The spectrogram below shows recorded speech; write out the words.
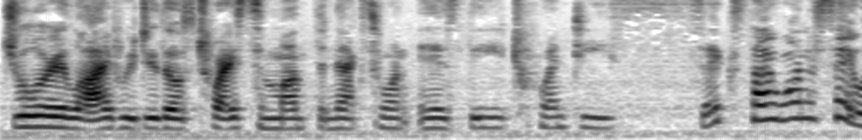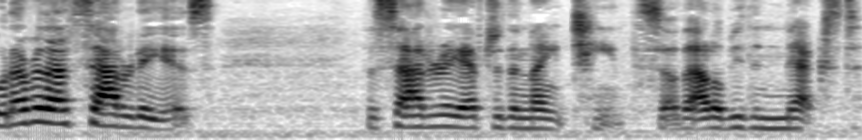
jewelry live. We do those twice a month. The next one is the 26th, I want to say, whatever that Saturday is. The Saturday after the 19th. So that'll be the next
